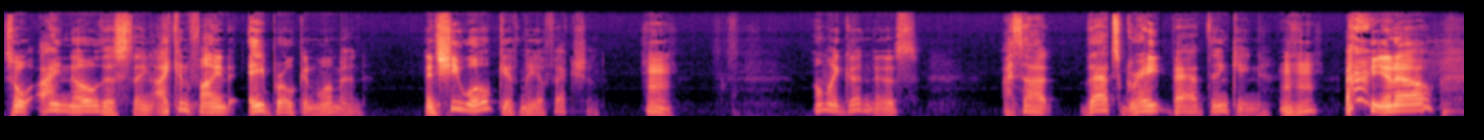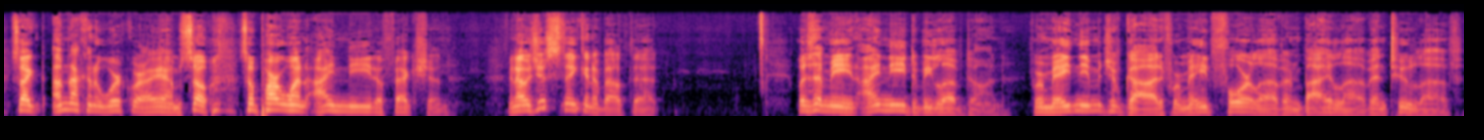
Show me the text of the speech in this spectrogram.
so I know this thing. I can find a broken woman, and she will give me affection. Hmm. Oh my goodness. I thought, that's great bad thinking. Mm-hmm. you know? It's like I'm not going to work where I am. So so part 1, I need affection. And I was just thinking about that. What does that mean? I need to be loved on. If we're made in the image of God, if we're made for love and by love and to love,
